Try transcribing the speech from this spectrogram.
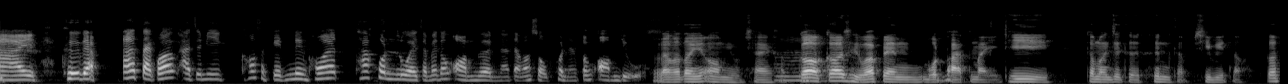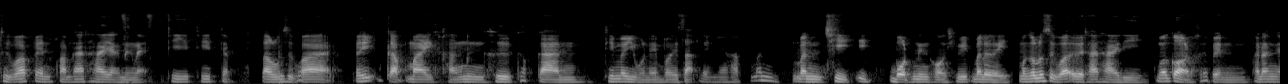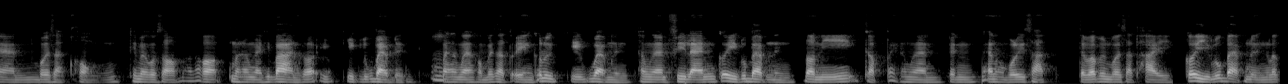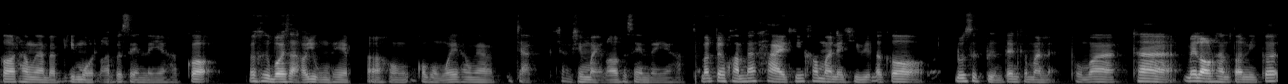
คือแบบอะแต่ก็อาจจะมีข้อสังเกตนิดนึงเพราะว่าถ้าคนรวยจะไม่ต้องออมเงินนะ แต่ว่าโสพลยังต้องออมอยู่เราก็ต้องยังออมอยู่ใช่ครับอืมก็ก็ถือว่าเป็นบทบาทใหม่ที่กำลังจะเกิดขึ้นกับชีวิตเนาะก็ถือว่าเป็นความท้าทายอย่างหนึ่งแหละที่ที่แบบเรารู้สึกว่าเอ้ยกลับมาอีกครั้งหนึ่งคือกับการ ที่มาอยู่ในบริษัทอะไรเงี้ยครับมันมันฉีกอีกบทหนึ่งของชีวิตมาเลย มันก็รู้สึกว่าเออท้าทายดี เมื่อก่อนเคยเป็นพนักงานบริษัทของที่ Microsoft แล้วก็มาทำงานที่บ้านก็อีกอีกรูปแบบหนึ่งอืมมาทำงานของบริษัทตัวเองก็อีกรูปแบบหนึ่งทำงานฟรีแลนซ์ก็อีกรูปแบบหนึ่งตอนนี้กลับไปทำงานเป็นงานของบริษัท แต่ว่าเป็นบริษัทไทยก็อีกรูปแบบหนึ่งแล้วก็ทำงานแบบรีโมทร้อยเปอร์เซ็นต์อะไรเงี้ยครับก็ก็คือบริษัทเขาอยู่กรุงเทพเอ่อของของผมก็จะทำงานแบบจาก จากเชียงใหม่ร้อยเปอร์เซ็นต์อะไรเงี้ยครับมันเป็นความท้าทายที่เข้ามาในชีวิตแล้วก็รู้สึกตื่นเต้นกับมันแหละ ผมว่าถ้าไม่ลองทำตอนนี้ก็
